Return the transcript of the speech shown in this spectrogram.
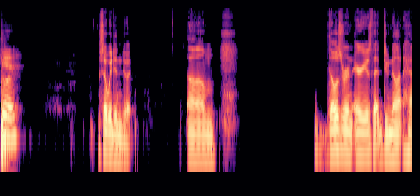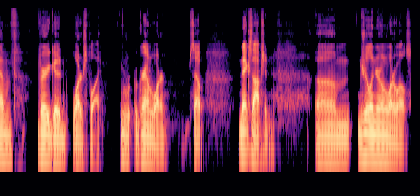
Sorry. So we didn't do it. Um, those are in areas that do not have very good water supply, r- groundwater. So, next option, um, drilling your own water wells.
